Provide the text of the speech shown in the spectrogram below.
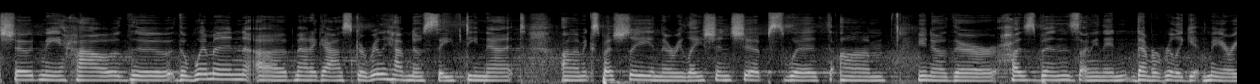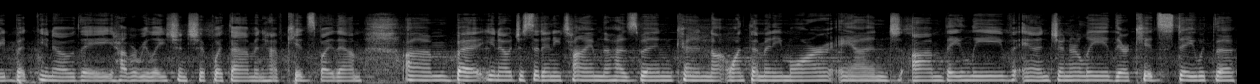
showed me how the the women of Madagascar really have no safety net, um, especially in their relationships with um, you know their husbands. I mean, they never really get married, but you know they have a relationship with them and have kids by them. Um, but you know, just at any time, the husband can not want them anymore, and um, they leave. And generally, their kids stay with the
